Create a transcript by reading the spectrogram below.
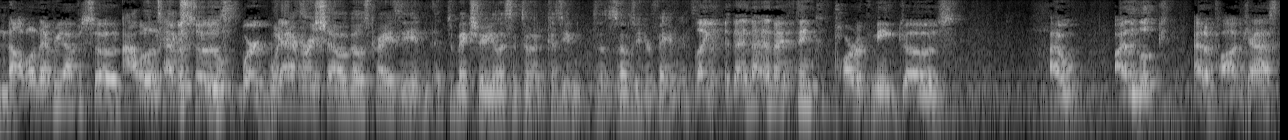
Not on every episode. I but will on text you episodes where whenever guests, a show goes crazy and to make sure you listen to it because those are your favorites. like, and, I- and I think part of me goes. I I look at a podcast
